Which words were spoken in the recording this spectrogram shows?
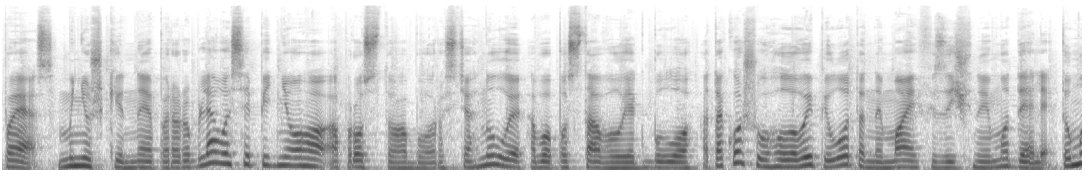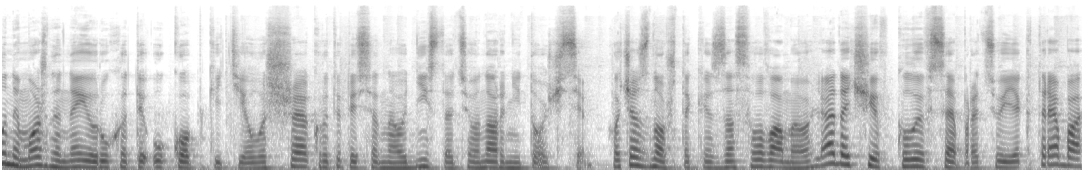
FPS. Менюшки не перероблялися під нього, а просто або розтягнули, або поставили як було. А також у голови пілота немає фізичної моделі, тому не можна нею рухати у копкіті, лише крутитися на одній стаціонарній точці. Хоча знов ж таки, за словами оглядачів, коли все працює як треба,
